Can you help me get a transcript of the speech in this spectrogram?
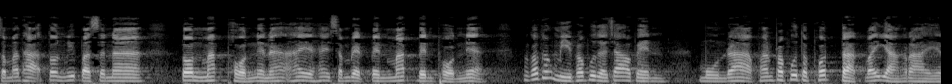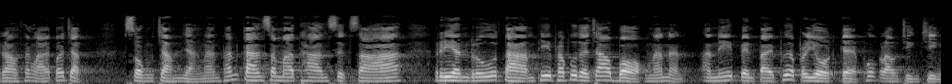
สมถะต้นวิปัสนา ต้นมรรคผลเนี่ยนะให้ให้สำเร็จเป็นมรรคเป็นผลเนี่ยมันก็ต้องมีพระพุทธเจ้าเป็นมูลรากพันพระพุทธพจน์ตรัสไว้อย่างไร เราทั้งหลายก็จะทรงจำอย่างนั้นพันการสมาทานศึกษาเรียนรู้ตามที่พระพุทธเจ้าบอกนั้นอันนี้เป็นไปเพื่อประโยชน์แก่พวกเราจริง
